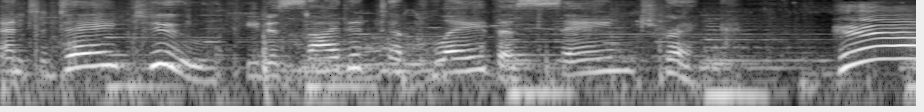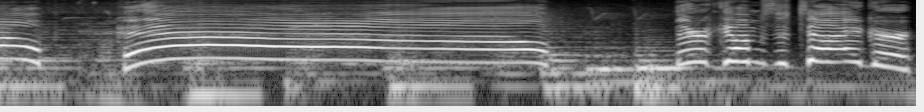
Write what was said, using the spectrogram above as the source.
And today, too, he decided to play the same trick. Help! Help! There comes the tiger!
